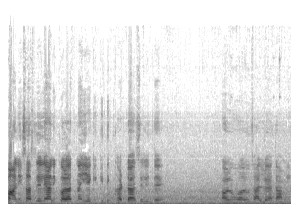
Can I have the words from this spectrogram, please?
पाणी साचलेले आणि कळत नाहीये की किती खड्डा असेल इथे. हळूहळू चाललोय आता आम्ही.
